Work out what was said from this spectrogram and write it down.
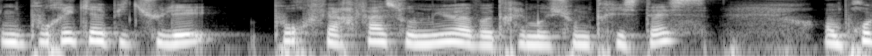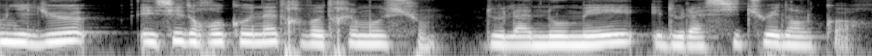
Donc pour récapituler, pour faire face au mieux à votre émotion de tristesse, en premier lieu, essayez de reconnaître votre émotion, de la nommer et de la situer dans le corps.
